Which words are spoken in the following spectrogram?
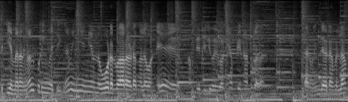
பெரிய மரங்கள் பிடுங்கி வச்சிருக்கேன். இனி இங்கே அந்த ஓடர் வார இடங்களை கொண்டே அப்படியே டெலிவரி பண்ணி அப்படியே நட்டுறதா பாருங்க இந்த இடமெல்லாம்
